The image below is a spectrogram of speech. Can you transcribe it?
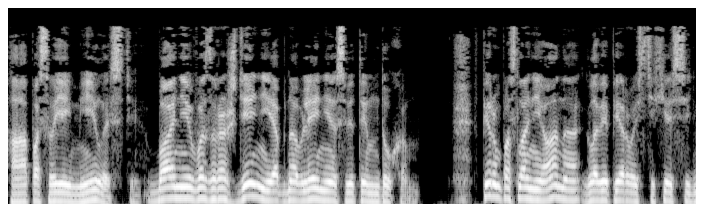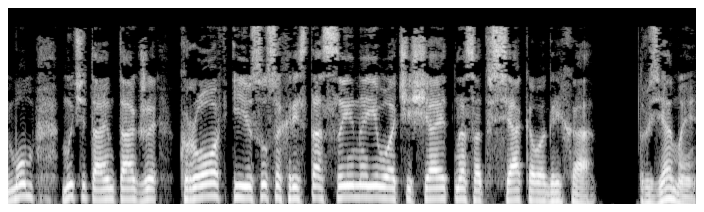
а по своей милости, бани возрождения и обновления Святым Духом». В первом послании Иоанна, главе 1 стихе 7, мы читаем также «Кровь Иисуса Христа, Сына Его, очищает нас от всякого греха». Друзья мои,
